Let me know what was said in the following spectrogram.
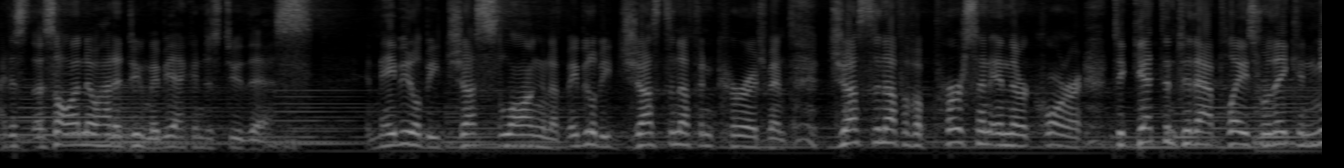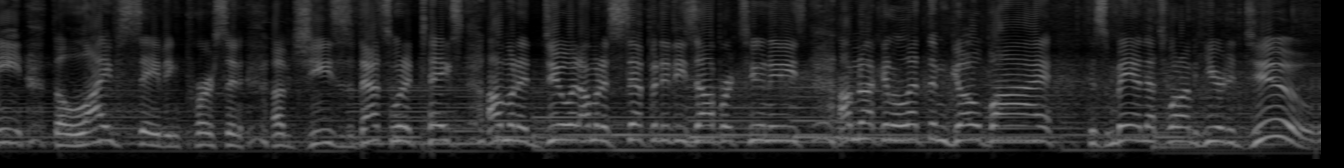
I just, that's all I know how to do. Maybe I can just do this. Maybe it'll be just long enough. Maybe it'll be just enough encouragement, just enough of a person in their corner to get them to that place where they can meet the life saving person of Jesus. If that's what it takes, I'm gonna do it. I'm gonna step into these opportunities. I'm not gonna let them go by because, man, that's what I'm here to do.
